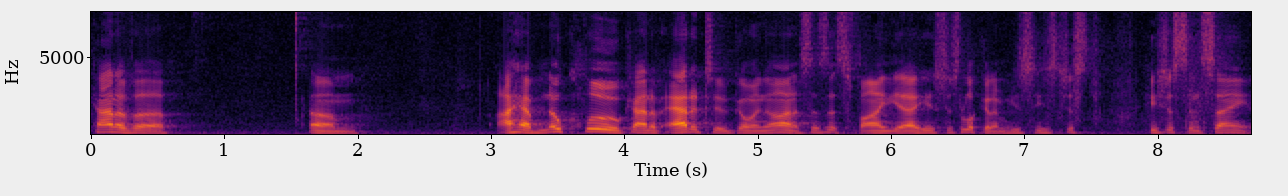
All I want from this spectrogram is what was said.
kind of a, um, I have no clue kind of attitude going on. It says it's fine. Yeah, he's just look at him. He's, he's, just, he's just insane.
